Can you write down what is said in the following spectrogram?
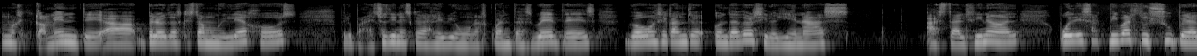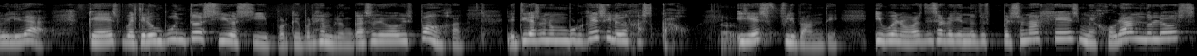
mágicamente a pelotas que están muy lejos, pero para eso tienes que darle bien unas cuantas veces. Luego ese contador, si lo llenas hasta el final, puedes activar tu super habilidad, que es meter un punto sí o sí, porque por ejemplo, en caso de Bob Esponja, le tiras una hamburguesa y lo dejas cago. Claro. Y es flipante. Y bueno, vas desarrollando tus personajes, mejorándolos.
